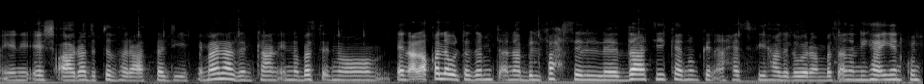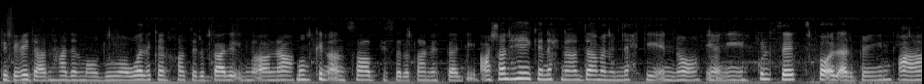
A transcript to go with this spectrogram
يعني إيش أعراض بتظهر على الثدي؟ ما لازم كان إنه بس إنه يعني على الأقل لو التزمت أنا بالفحص الذاتي كان ممكن أحس في هذا الورم. بس أنا نهائيا كنت بعيدة عن هذا الموضوع ولا كان خاطر ببالي إنه أنا ممكن أنصاب بسرطان الثدي. عشان هيك نحن دائما بنحكي إنه يعني كل ست فوق الأربعين عام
